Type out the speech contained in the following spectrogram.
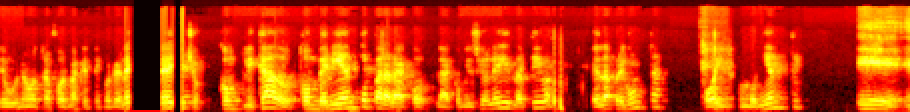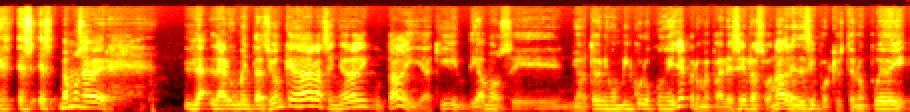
de una u otra forma que tengo derecho. Complicado, conveniente para la, la Comisión Legislativa, es la pregunta, o inconveniente. Eh, vamos a ver, la, argumentación que da la señora diputada, y aquí, digamos, eh, yo no tengo ningún vínculo con ella, pero me parece razonable, es decir, porque usted no puede,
